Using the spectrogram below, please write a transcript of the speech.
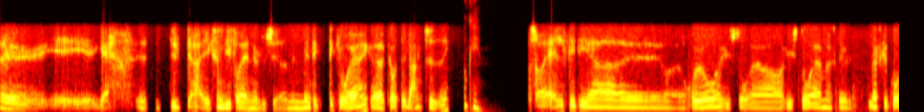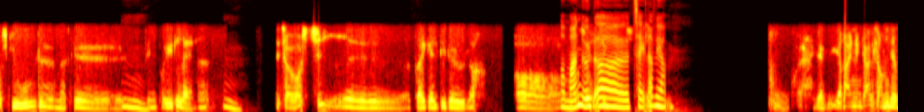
Øh, ja, det, det har jeg ikke sådan lige fået analyseret, men, men det, det gjorde jeg, ikke? Og jeg har gjort det lang tid, ikke? Okay. Og så alle det der øh, røverhistorier og historier, man skal, man skal gå og skjule det, man skal øh, Mm. finde på et eller andet. Hmm. Det tager jo også tid øh, at drikke alle de der øller. Og, Hvor mange og øl taler vi om? Puh, jeg, jeg regner en gang sammen, jeg,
